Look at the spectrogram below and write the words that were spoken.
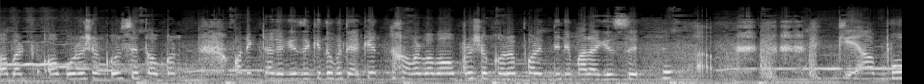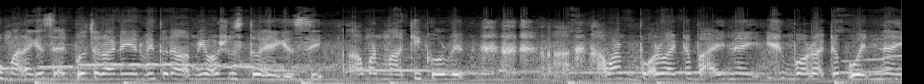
বাবার অপারেশন করছে তখন অনেক টাকা গেছে। কিন্তু দেখেন, আমার বাবা অপারেশন করার পরের দিনে মারা গেছে। কে আব্বু মারা গেছে এক বছর হয় না। এর ভিতরে আমি অসুস্থ হয়ে গেছি। আমার মা কি করবে? আমার বড় একটা ভাই নাই, বড় একটা বোন নাই।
